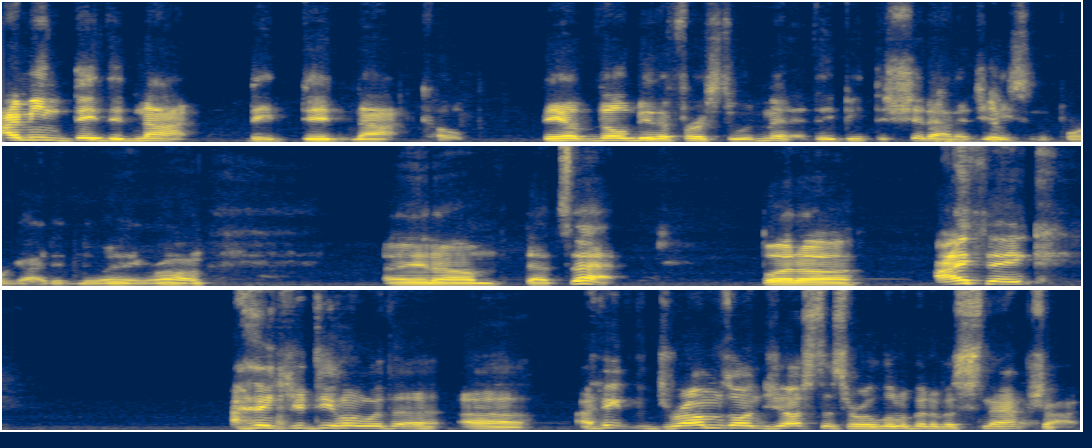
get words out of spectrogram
I mean, they did not. They did not cope. They'll they'll be the first to admit it. They beat the shit out of Jason. The poor guy didn't do anything wrong, and um, that's that. But uh, I think, I think you're dealing with a. Uh, I think the drums on Justice are a little bit of a snapshot,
